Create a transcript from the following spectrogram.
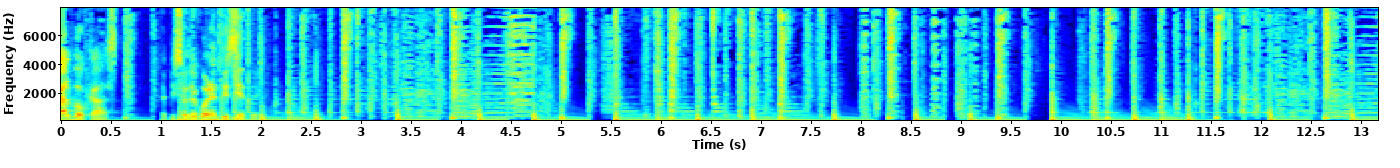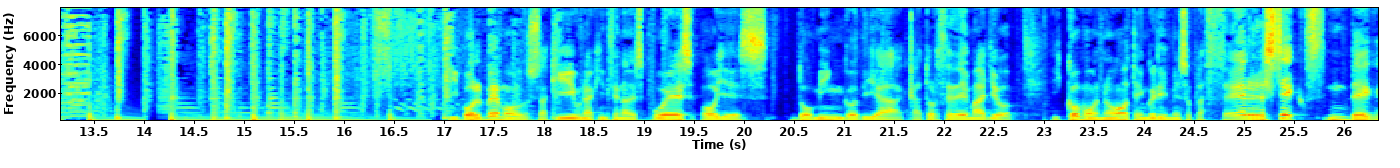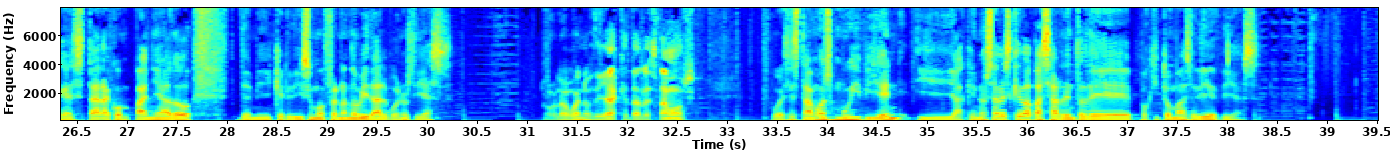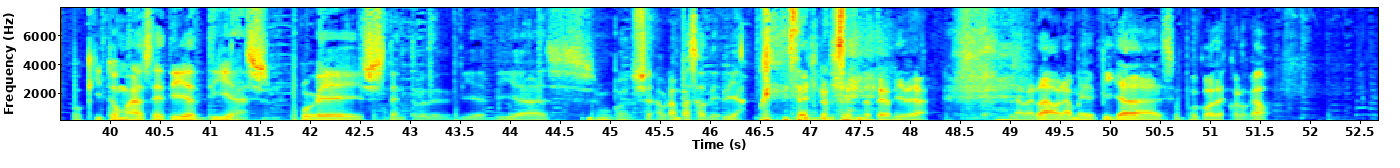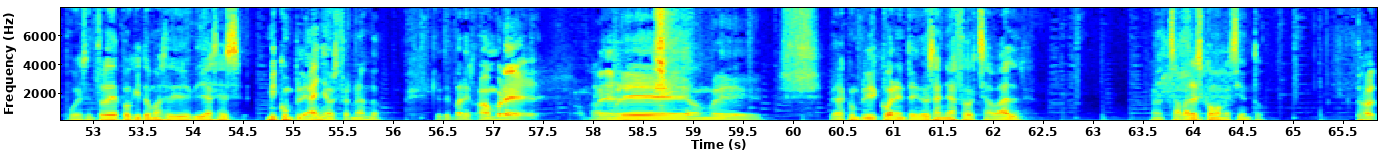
CalvoCast, episodio 47. Y volvemos aquí una quincena después. Hoy es domingo, día 14 de mayo. Y como no, tengo el inmenso placer de estar acompañado de mi queridísimo Fernando Vidal. Buenos días. Hola, buenos días. ¿Qué tal estamos? Pues estamos muy bien. ¿Y a que no sabes qué va a pasar dentro de poquito más de 10 días? Poquito más de 10 días. Pues dentro de 10 días, pues habrán pasado 10 días. no sé, no tengo ni idea. La verdad, ahora me pillas un poco descolocado. Pues dentro de poquito más de 10 días es mi cumpleaños, Fernando. ¿Qué te parece? ¡Hombre! ¡Hombre! ¡Hombre! Voy a cumplir 42 añazos, chaval. Bueno, chaval es como me siento.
